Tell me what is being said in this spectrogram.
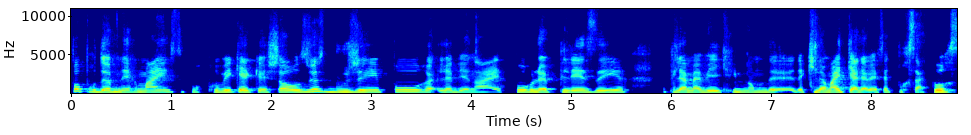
pas pour devenir mince, pour prouver quelque chose, juste bouger pour le bien-être, pour le plaisir. Puis là, elle m'avait écrit le nombre de, kilomètres qu'elle avait fait pour sa course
